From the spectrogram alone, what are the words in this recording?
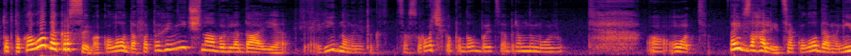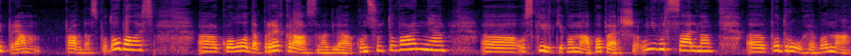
Тобто колода красива, колода фотогенічна, виглядає гідно, мені так ця сорочка подобається, я прям не можу. А, От. Та й взагалі ця колода мені прям. Правда, сподобалась. Е, Колода прекрасна для консультування, е, оскільки вона, по-перше, універсальна. е, По-друге, вона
